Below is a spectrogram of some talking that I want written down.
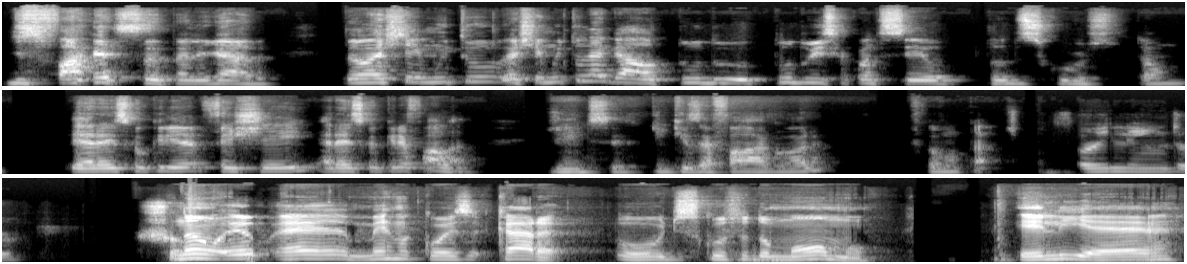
disfarça, tá ligado? Então eu achei muito, achei muito legal tudo, tudo isso que aconteceu, todo o discurso. Então, era isso que eu queria, fechei, era isso que eu queria falar. Gente, se quem quiser falar agora, fica à vontade. Foi lindo. Show. Não, eu, é a mesma coisa. Cara, o discurso do Momo, ele é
